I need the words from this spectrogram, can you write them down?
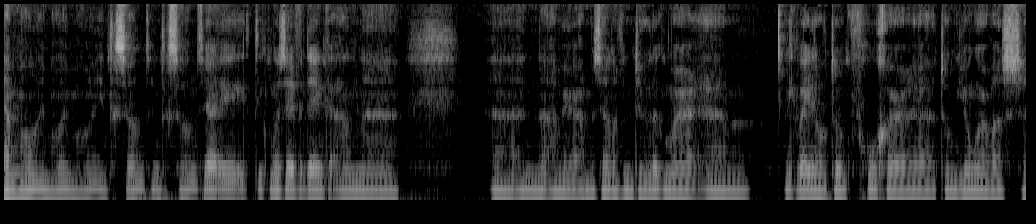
Ja, mooi, mooi, mooi. Interessant, interessant. Ja, ik, ik moest even denken aan, uh, uh, aan, weer aan mezelf natuurlijk. Maar um, ik weet nog, toen ik vroeger, uh, toen ik jonger was,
